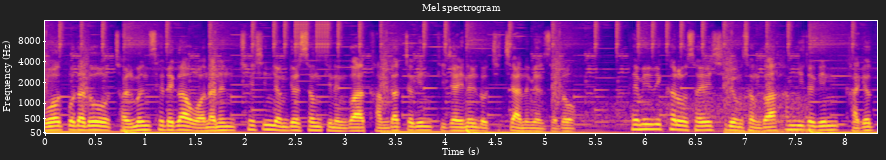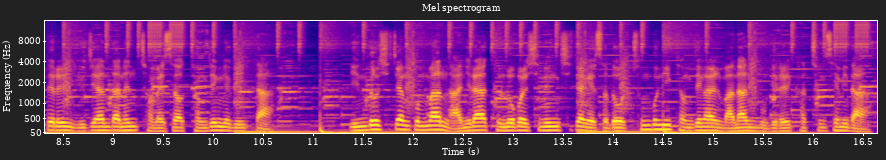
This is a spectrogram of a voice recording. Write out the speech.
무엇보다도 젊은 세대가 원하는 최신 연결성 기능과 감각적인 디자인을 놓치지 않으면서도 패밀리카로서의 실용성과 합리적인 가격대를 유지한다는 점에서 경쟁력이 있다. 인도 시장뿐만 아니라 글로벌 신흥 시장에서도 충분히 경쟁할 만한 무기를 갖춘 셈이다.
